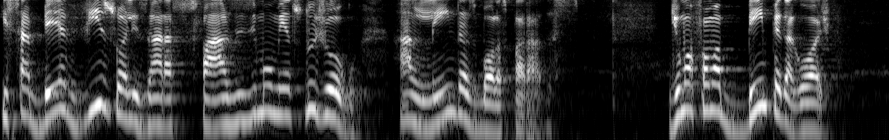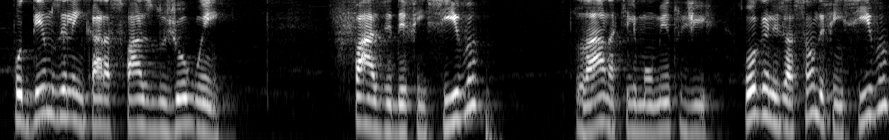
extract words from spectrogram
e saber visualizar as fases e momentos do jogo, além das bolas paradas. De uma forma bem pedagógica, podemos elencar as fases do jogo em fase defensiva, lá naquele momento de organização defensiva,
